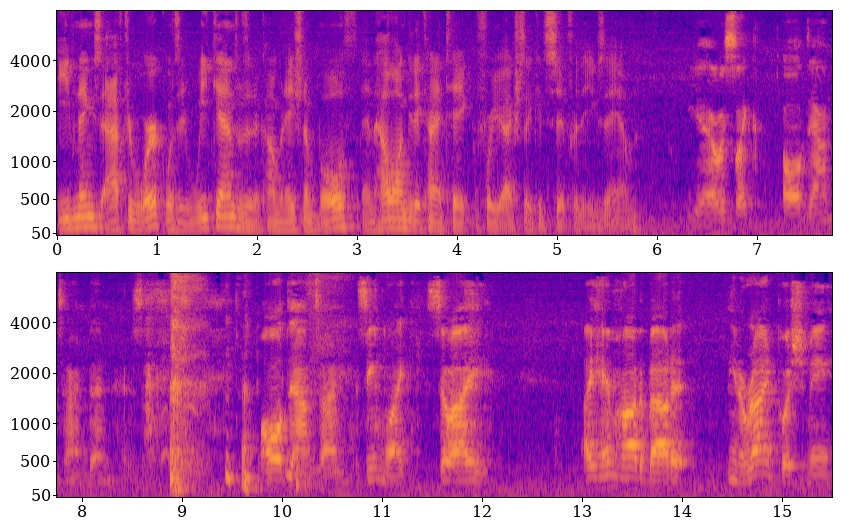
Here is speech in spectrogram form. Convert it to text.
evenings after work was it weekends was it a combination of both and how long did it kind of take before you actually could sit for the exam yeah it was like all downtime then all downtime it seemed like so i i hem hot about it you know ryan pushed me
